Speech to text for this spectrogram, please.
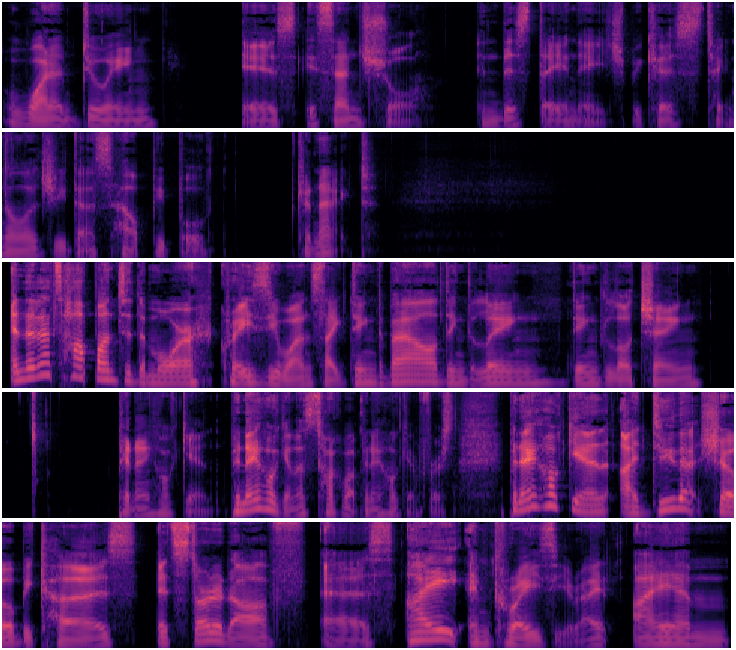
what I'm doing is essential in this day and age because technology does help people connect. and then let's hop on to the more crazy ones like Ding the Bell, Ding the Ling, Ding the Lo Ching, Penang Hokkien. Penang Hokkien, let's talk about Penang Hokkien first. Penang Hokkien, I do that show because it started off as I am crazy, right? I am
